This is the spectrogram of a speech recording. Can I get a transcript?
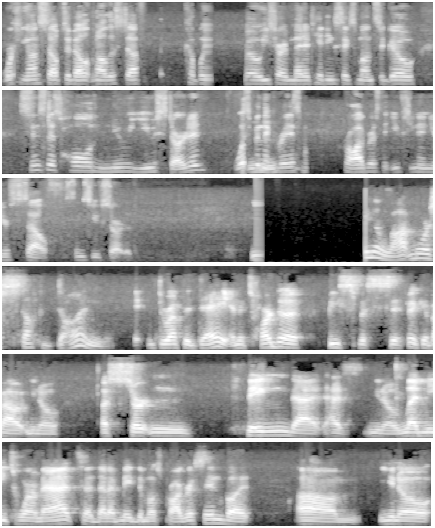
working on self-development all this stuff a couple ago you started meditating six months ago since this whole new you started what's been the Mhm. greatest progress that you've seen in yourself since you've started Getting a lot more stuff done throughout the day. And it's hard to be specific about, you know, a certain thing that has, you know, led me to where I'm at, to, that I've made the most progress in. But, um, you know,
